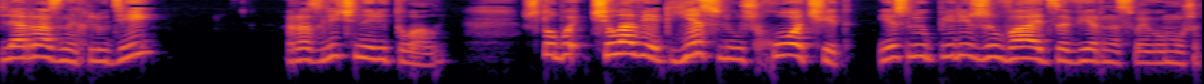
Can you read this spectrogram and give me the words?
для разных людей различные ритуалы. Чтобы человек, если уж хочет, если переживает за верность своего мужа.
